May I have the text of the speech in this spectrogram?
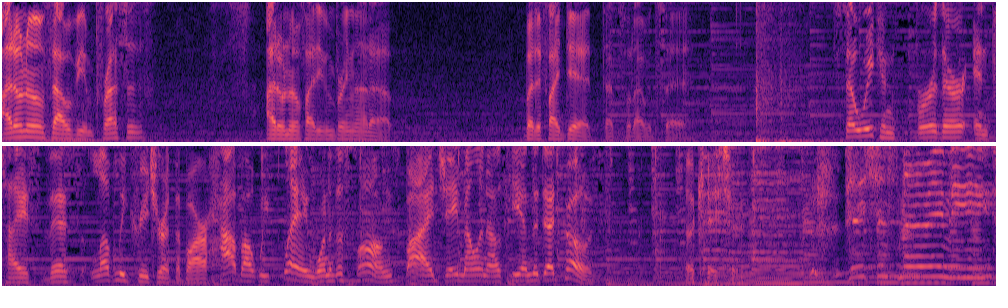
I don't know if that would be impressive. I don't know if I'd even bring that up. But if I did, that's what I would say. So we can further entice this lovely creature at the bar, how about we play one of the songs by Jay Malinowski and the Dead Coast? Okay, sure. Patience, marry me.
